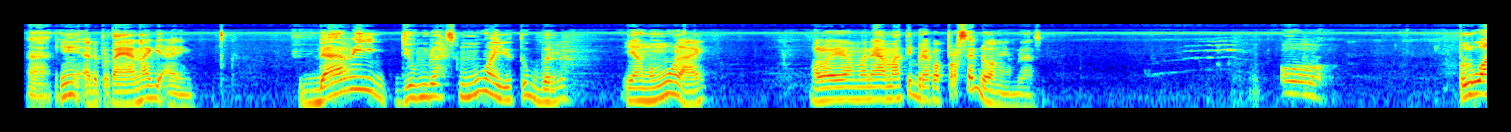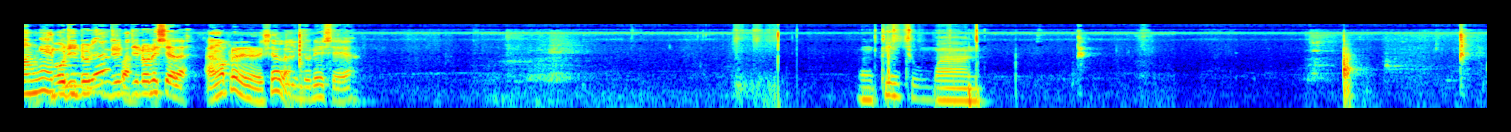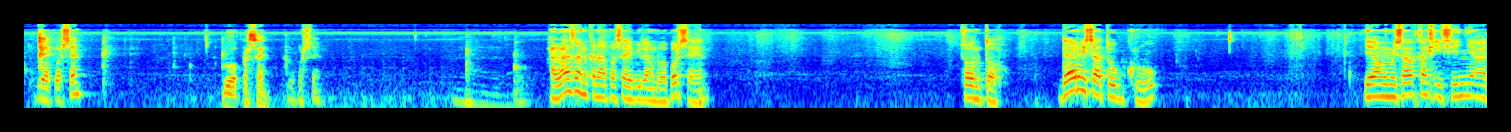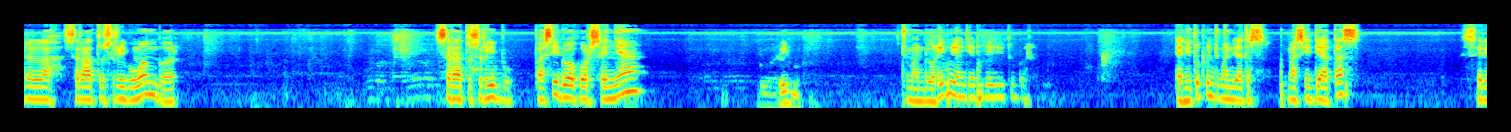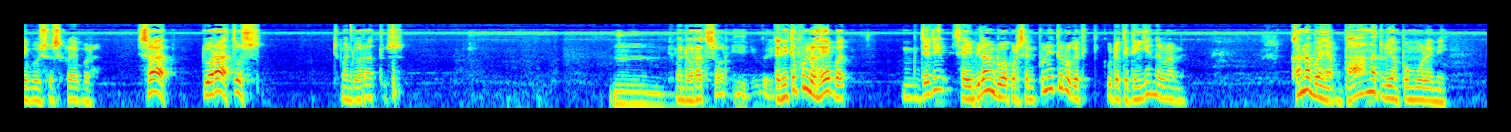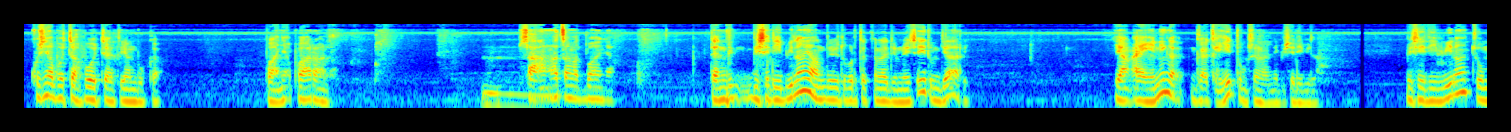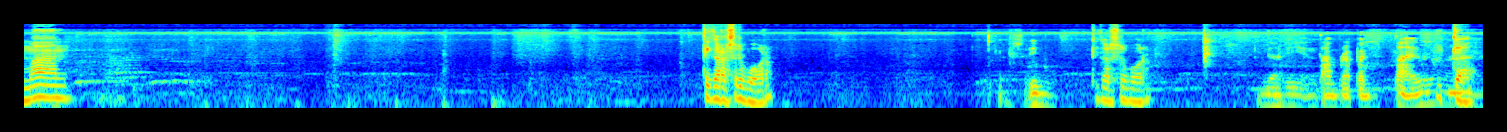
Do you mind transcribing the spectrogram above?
Nah, ini ada pertanyaan lagi aing. Dari jumlah semua YouTuber yang memulai kalau yang mana amati berapa persen doang yang berhasil? Oh, Peluangnya mau di, di, berapa? di Indonesia lah. Anggaplah di Indonesia lah. Di Indonesia ya. Mungkin cuman dua persen, Dua persen. dua persen. Alasan kenapa saya bilang dua persen? Contoh, dari satu grup yang misalkan isinya adalah 100 ribu member, 100 ribu, pasti dua persennya Dua ribu. cuma 2000 yang jadi jadi youtuber dan itu pun cuma di atas masih di atas 1000 subscriber. Serat 200 cuma 200 Hmm. cuma 200 orang Iya juga. Ya. dan itu pun udah hebat. Jadi saya bilang 2% pun itu udah, ketinggian sebenarnya. Karena banyak banget loh yang pemula nih khususnya bocah-bocah itu yang buka. Banyak parah. Loh Hmm. sangat-sangat banyak. Dan bi- bisa dibilang yang youtuber terkenal di Indonesia hitung jari yang A ini nggak nggak kehitung sebenarnya bisa dibilang bisa dibilang cuman tiga ratus ribu orang tiga ratus ribu orang Dari entah berapa juta itu. Iya.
